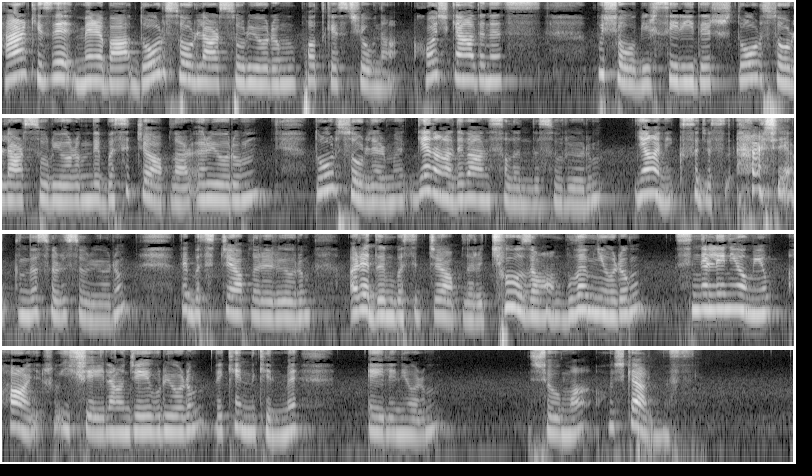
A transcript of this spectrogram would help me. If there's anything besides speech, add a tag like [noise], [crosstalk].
Herkese merhaba. Doğru sorular soruyorum podcast şovuna. Hoş geldiniz. Bu show bir seridir. Doğru sorular soruyorum ve basit cevaplar arıyorum. Doğru sorularımı genelde wellness alanında soruyorum. Yani kısacası [laughs] her şey hakkında soru soruyorum ve basit cevaplar arıyorum. Aradığım basit cevapları çoğu zaman bulamıyorum. Sinirleniyor muyum? Hayır. İşi eğlenceye vuruyorum ve kendi kendime eğleniyorum. Show'uma hoş geldiniz.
